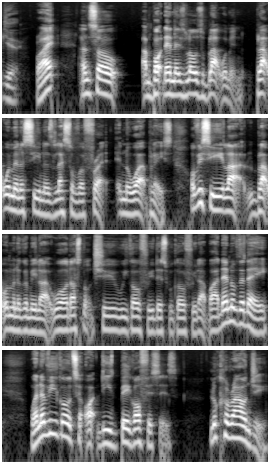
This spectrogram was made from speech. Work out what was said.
Yeah. right? And so, and but then there's loads of black women. Black women are seen as less of a threat in the workplace. Obviously, like black women are gonna be like, well, that's not true. We go through this, we go through that. But at the end of the day, whenever you go to uh, these big offices, look around you.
